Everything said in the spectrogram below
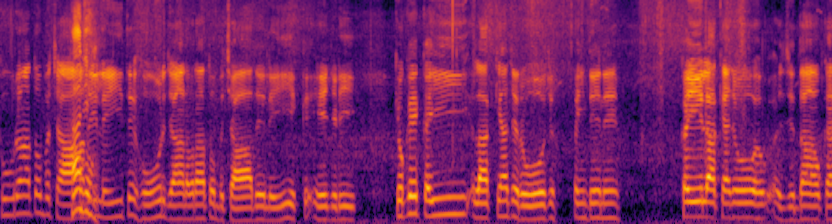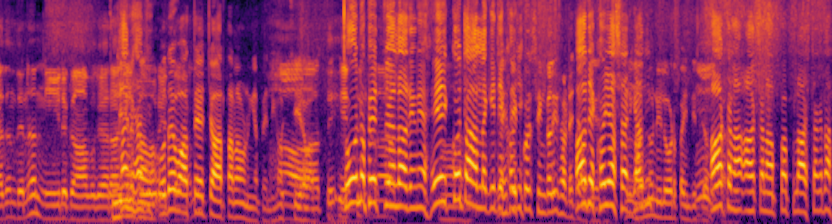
ਸੂਰਾਂ ਤੋਂ ਬਚਾਅ ਹਾਂਜੀ। ਦੇ ਲਈ ਤੇ ਹੋਰ ਜਾਨਵਰਾਂ ਤੋਂ ਬਚਾਅ ਦੇ ਲਈ ਇੱਕ ਇਹ ਜਿਹੜੀ ਕਿਉਂਕਿ ਕਈ ਇਲਾਕਿਆਂ 'ਚ ਰੋਜ਼ ਪੈਂਦੇ ਨੇ। ਕਈ ਇਲਾਕਿਆਂ 'ਚ ਉਹ ਜਿੱਦਾਂ ਉਹ ਕਹਿ ਦਿੰਦੇ ਨਾ ਨੀਲ ਗਾਂ ਵਗੈਰਾ ਹਾਂਜੀ, ਜਾਂ। ਹੋਰ ਉਹਦੇ ਵਾਸਤੇ ਚਾਰ ਤਾਰਾਂ ਲਾਉਣੀਆਂ ਪੈਂਦੀਆਂ ਉੱਚੀ ਹਾਂ, ਤੇ ਇਹ ਦੋ ਨਫੇਤੀਆਂ ਲਾ ਦੇਣੇ ਇਹ ਇੱਕੋ ਤਾਰ ਲੱਗੀ ਦੇਖੋ ਜੀ। ਕੋਈ ਸਿੰਗਲ ਹੀ ਸਾਡੇ ਆਹ ਦੇਖੋ ਜੀ, ਆਹ ਸਰੀਆ। ਜੀ। ਸਾਨੂੰ ਨਹੀਂ ਲੋੜ ਪੈਂਦੀ ਤੇ ਆਹ ਕਲਾ ਆਹ ਕਲਾਂਪਾ ਪਲਾਸਟਿਕ ਦਾ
